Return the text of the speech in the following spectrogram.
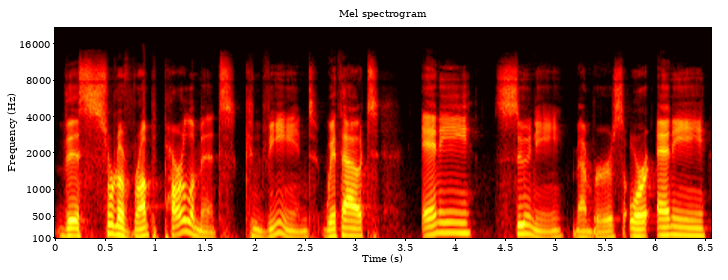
this sort of rump parliament convened without any Sunni members or any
